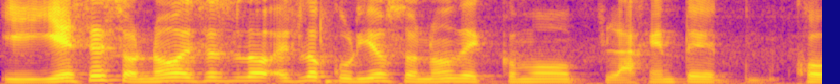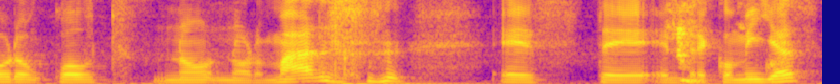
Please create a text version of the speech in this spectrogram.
Y, y es eso, ¿no? Eso es lo, es lo curioso, ¿no? De cómo la gente, quote unquote, no normal, este, entre comillas,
